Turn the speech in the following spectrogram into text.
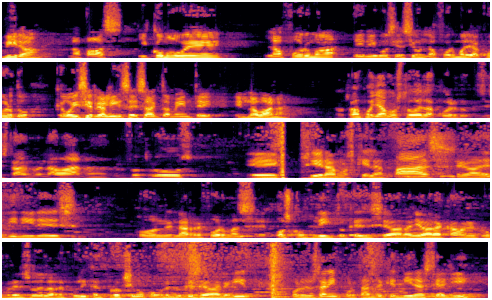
Mira la paz y cómo ve la forma de negociación, la forma de acuerdo que hoy se realiza exactamente en La Habana? Nosotros apoyamos todo el acuerdo que se está dando en La Habana. Nosotros eh, consideramos que la paz se va a definir es con las reformas post-conflicto que se van a llevar a cabo en el Congreso de la República, el próximo Congreso que se va a elegir. Por eso es tan importante que Mira esté allí.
